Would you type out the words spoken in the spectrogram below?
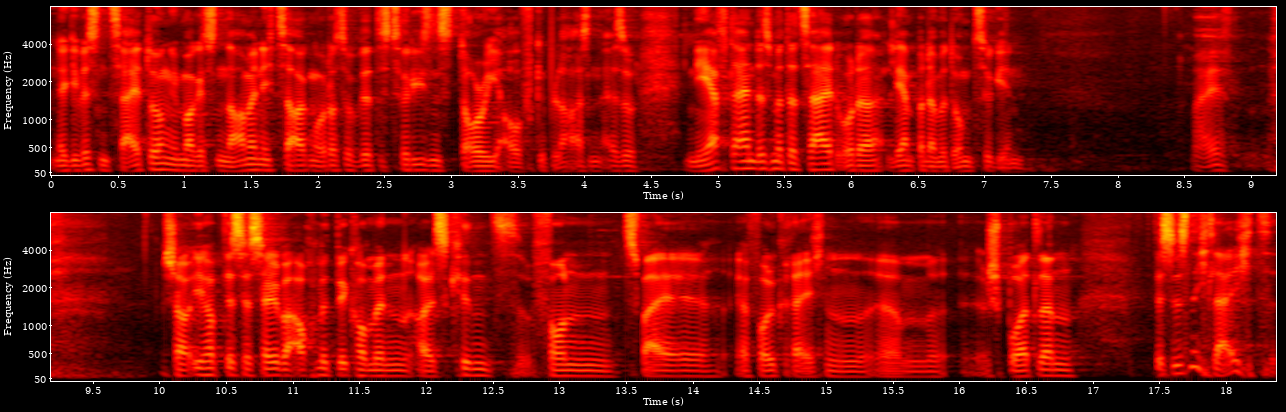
einer gewissen Zeitung, ich mag jetzt den Namen nicht sagen oder so, wird es zur Riesenstory aufgeblasen? Also nervt einen das mit der Zeit oder lernt man damit umzugehen? Mei. Schau, ich habe das ja selber auch mitbekommen als Kind von zwei erfolgreichen ähm, Sportlern. Das ist nicht leicht,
